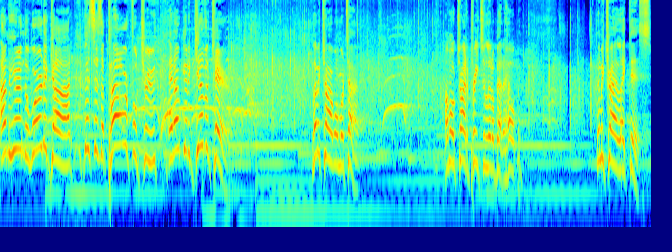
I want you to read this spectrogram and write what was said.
I'm hearing the word of God. This is a powerful truth, and I'm gonna give a care. Let me try it one more time. I'm gonna try to preach a little better. Help me. Let me try it like this.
